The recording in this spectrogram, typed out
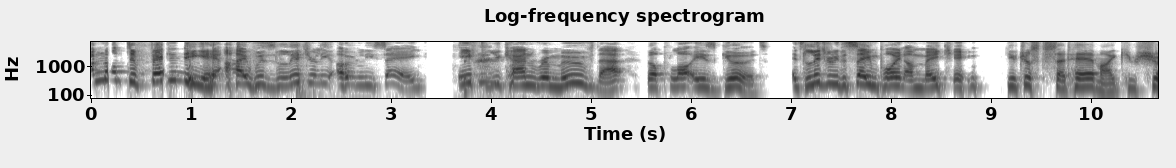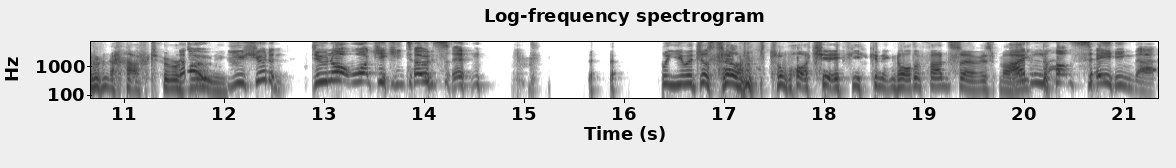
I'm not defending it. I was literally only saying if you can remove that, the plot is good. It's literally the same point I'm making. You just said here, Mike, you shouldn't have to No, remove. you shouldn't. Do not watch Ikki Tousen. But you were just telling us to watch it if you can ignore the fan service, Mike. I'm not saying that.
